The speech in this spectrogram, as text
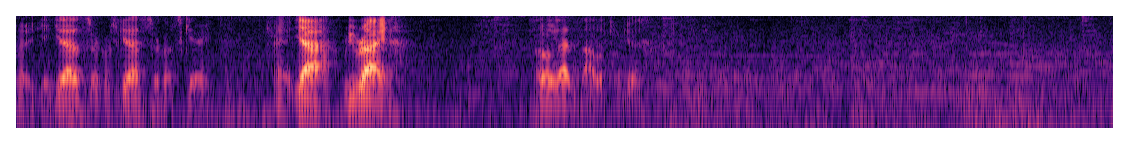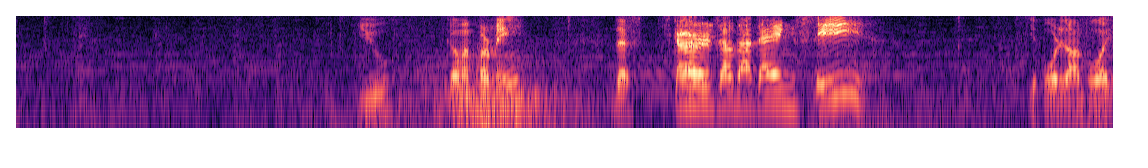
Right, get out of the circle. Get out of the circle. It's scary. Right, yeah, re-ride. Oh, that's not looking good. You coming for me? The scourge of the dang sea? Get boarded on, boy.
